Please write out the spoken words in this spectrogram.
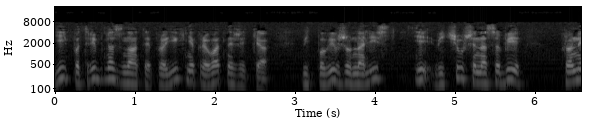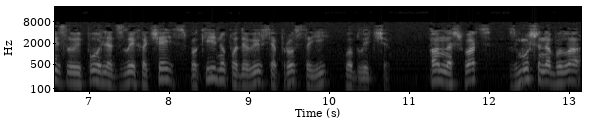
їй потрібно знати про їхнє приватне життя, відповів журналіст і, відчувши на собі пронизливий погляд злих очей, спокійно подивився просто їй в обличчя. Анна Шварц змушена була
